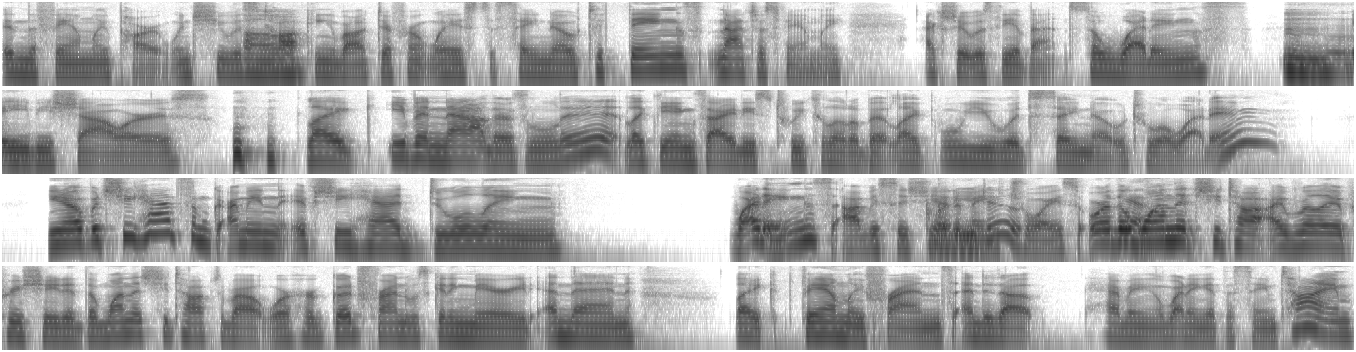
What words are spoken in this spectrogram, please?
in the family part when she was oh. talking about different ways to say no to things, not just family. Actually, it was the event. So weddings, mm-hmm. baby showers. like even now, there's lit like the anxiety's tweaked a little bit. Like, well, you would say no to a wedding, you know. But she had some. I mean, if she had dueling weddings, obviously she What had to do make a choice. Or the Yeah. one that she taught, I really appreciated the one that she talked about where her good friend was getting married, and then like family friends ended up having a wedding at the same time.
